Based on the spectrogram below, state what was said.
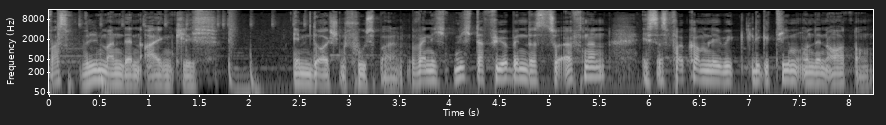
Was will man denn eigentlich im deutschen Fußball? Wenn ich nicht dafür bin, das zu öffnen, ist das vollkommen legitim und in Ordnung.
